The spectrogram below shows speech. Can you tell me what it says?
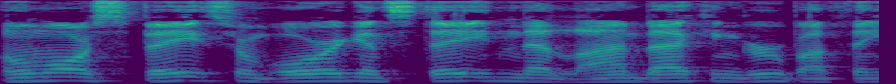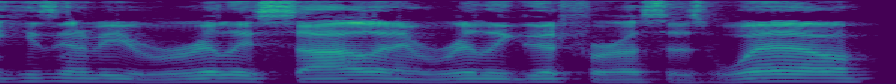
Omar Speights from Oregon State in that linebacking group. I think he's going to be really solid and really good for us as well.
